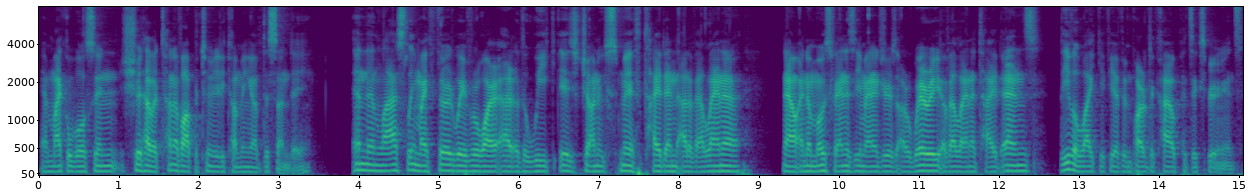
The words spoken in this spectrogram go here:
and Michael Wilson should have a ton of opportunity coming up this Sunday. And then lastly, my third waiver wire out of the week is Jonnu Smith, tight end out of Atlanta. Now, I know most fantasy managers are wary of Atlanta tight ends. Leave a like if you have been part of the Kyle Pitts experience.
